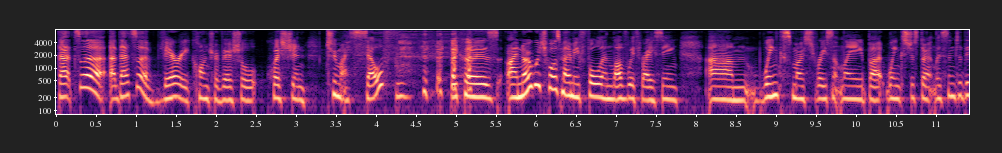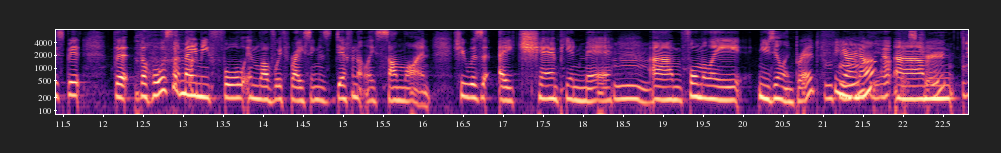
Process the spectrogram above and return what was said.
that's a uh, that's a very controversial question to myself because I know which horse made me fall in love with racing. Um, Winx most recently, but Winx just don't listen to this bit. The the horse that made me fall in love with racing is definitely Sunline. She was a champion mare, mm. um, formerly New Zealand bred, mm-hmm. Fiona. Yeah, that's um, true.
